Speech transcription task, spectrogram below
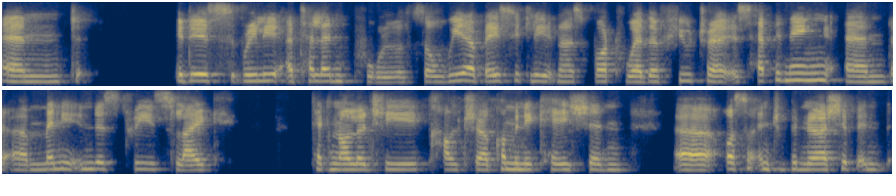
and it is really a talent pool. So we are basically in a spot where the future is happening, and uh, many industries like technology, culture, communication, uh, also entrepreneurship and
